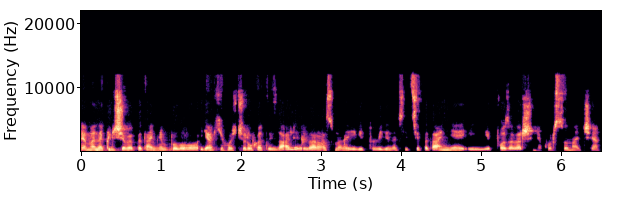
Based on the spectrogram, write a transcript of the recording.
для мене ключове питання було, як я хочу рухатись далі. Зараз в мене є відповіді на всі ці питання, і по завершенню курсу, наче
